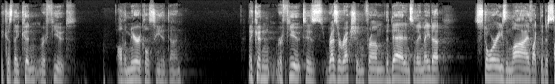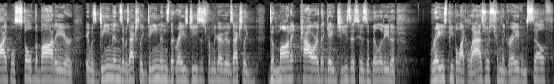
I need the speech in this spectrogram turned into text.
because they couldn't refute all the miracles he had done. They couldn't refute his resurrection from the dead, and so they made up stories and lies like the disciples stole the body or it was demons. It was actually demons that raised Jesus from the grave. It was actually demonic power that gave Jesus his ability to raise people like Lazarus from the grave himself,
